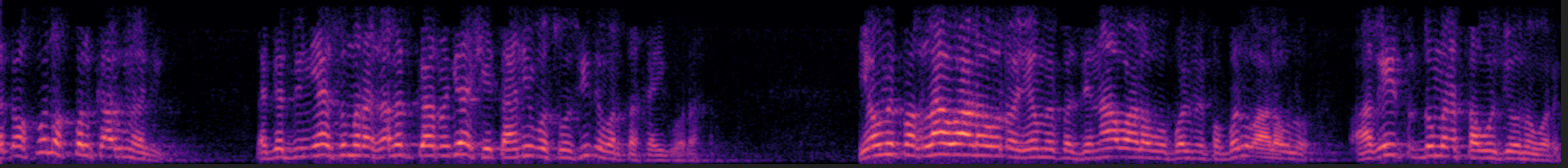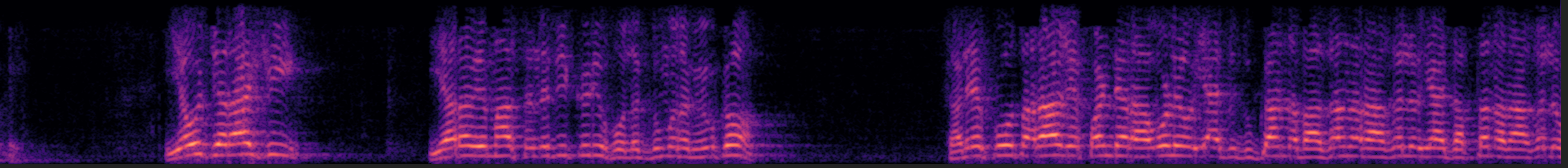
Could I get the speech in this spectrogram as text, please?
لکه خپل خپل کارونه دي لکه دنیا څومره غلط کارونه دي شیطانی وسوسې دې ورته خی ګوره یو می په غلا واړولو یو می په زنا واړولو بل می په بل واړولو هغه ته دومره توجه نه ورکړي یو جراشی یاره ما سندې کړي خو لکه دومره مې وکړو سړی کو ته راغې پنډه راوړو یا د دکان نه بازار نه راغلو یا دفتر نه راغلو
